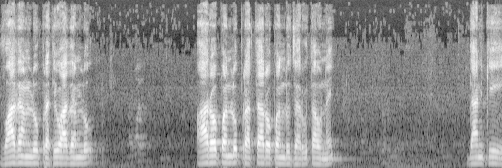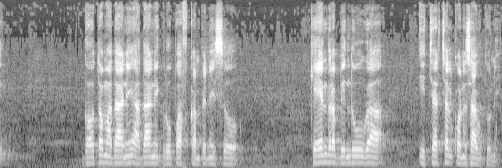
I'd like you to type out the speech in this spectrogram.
వాదనలు ప్రతివాదనలు ఆరోపణలు ప్రత్యారోపణలు జరుగుతూ ఉన్నాయి. దానికి Gautam Adani Adani group of companies కేంద్ర బిందువుగా ఈ చర్చలు కొనసాగుతున్నాయి.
